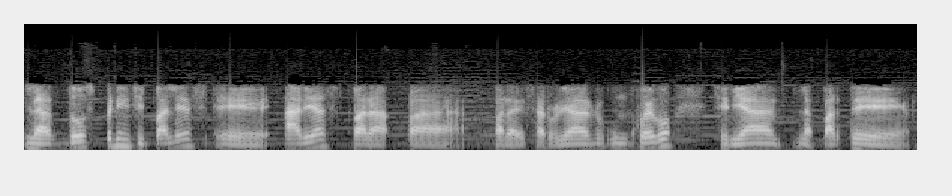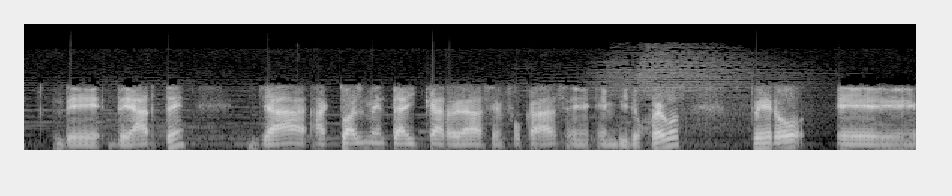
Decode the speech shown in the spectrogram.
las dos principales eh, áreas para, desarrollar un juego sería la parte de, arte. Ya actualmente hay carreras enfocadas en, en videojuegos, pero eh,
